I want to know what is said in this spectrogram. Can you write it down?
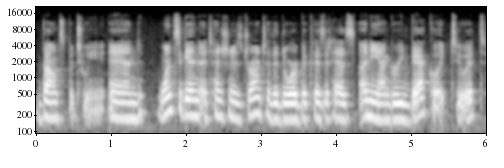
bounce between. And once again, attention is drawn to the door because it has a neon green backlight to it.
